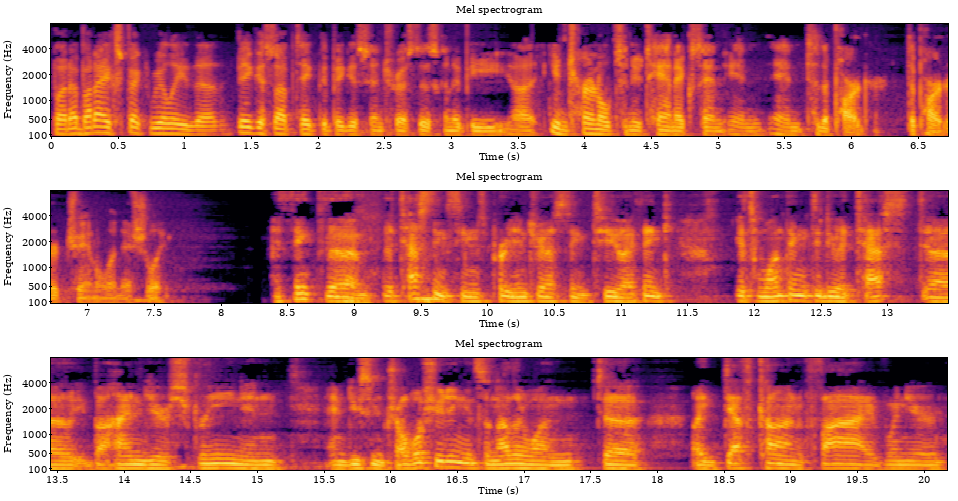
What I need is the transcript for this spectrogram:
but uh, but I expect really the biggest uptake, the biggest interest is going to be uh, internal to Nutanix and, and and to the partner, the partner channel initially. I think the the testing seems pretty interesting too. I think it's one thing to do a test uh, behind your screen and and do some troubleshooting. It's another one to like DEF CON five when your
